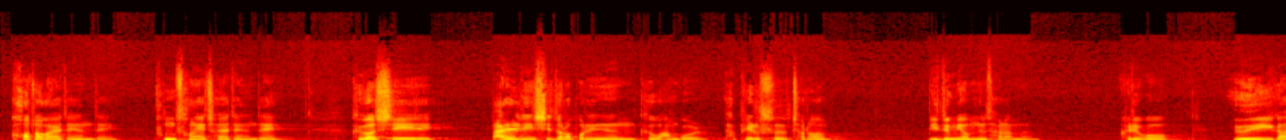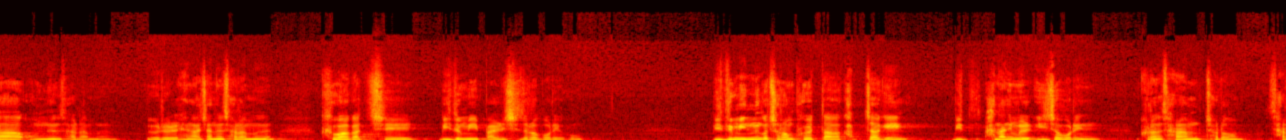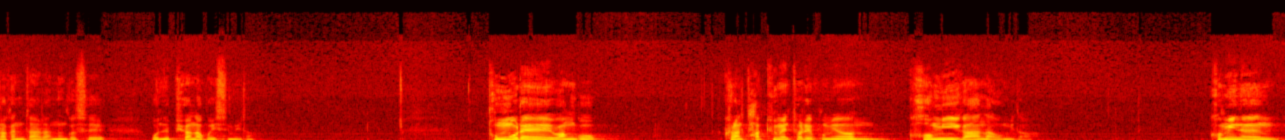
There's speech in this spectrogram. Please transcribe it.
커져가야 되는데 풍성해져야 되는데 그것이 빨리 시들어 버리는 그 왕골 파피루스처럼 믿음이 없는 사람은 그리고 의가 없는 사람은 의를 행하지 않는 사람은 그와 같이 믿음이 빨리 시들어 버리고 믿음이 있는 것처럼 보였다가 갑자기 하나님을 잊어버린 그런 사람처럼 살아간다라는 것을 오늘 표현하고 있습니다. 동물의 왕국 그런 다큐멘터리에 보면 거미가 나옵니다. 거미는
